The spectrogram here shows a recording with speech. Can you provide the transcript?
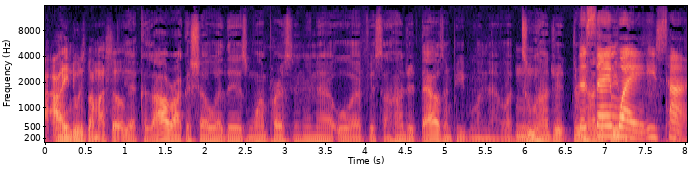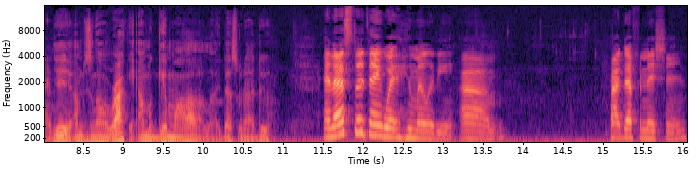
I ain't do this by myself. Yeah, because I'll rock a show whether it's one person in there or if it's a hundred thousand people in there or Mhm. two hundred, three the same people. way each time. Yeah, I'm just gonna rock it. I'm gonna give my all. Like that's what I do. And that's the thing with humility. Um, by definition,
